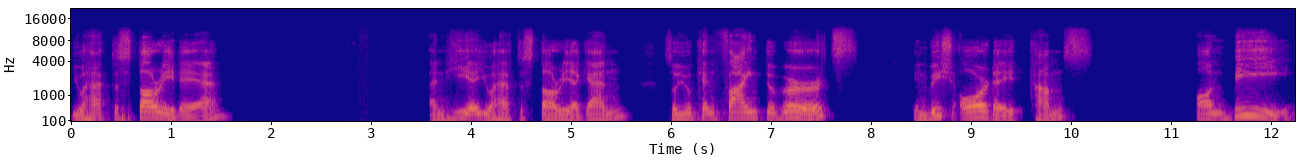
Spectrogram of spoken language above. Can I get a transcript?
You have the story there. And here you have the story again. So you can find the words in which order it comes. On B,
